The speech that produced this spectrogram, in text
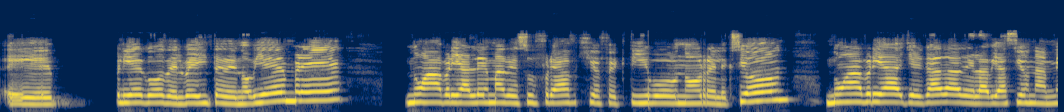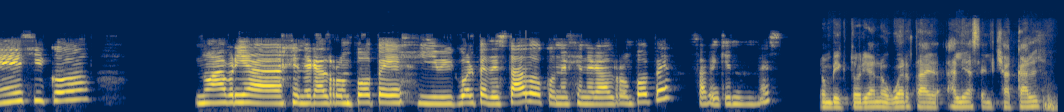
eh, pliego del 20 de noviembre, no habría lema de sufragio efectivo, no reelección, no habría llegada de la aviación a México, no habría general Rompope y golpe de Estado con el general Rompope. ¿Saben quién es? Don Victoriano Huerta, alias el Chacal.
